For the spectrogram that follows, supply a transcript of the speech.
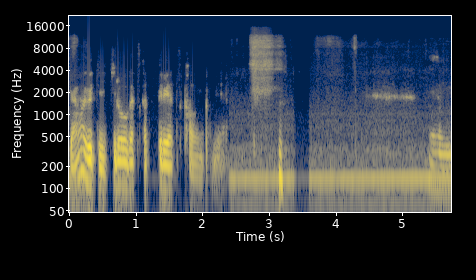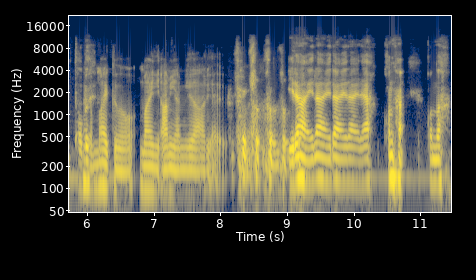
山口一郎が使ってるやつ買うんかみたいな。うん、飛ぶなんか。マイクの前に網網があるやつ。そうそうそうそう。いらん、いらん、いらん、いらん、いらん。こんな、こんな、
